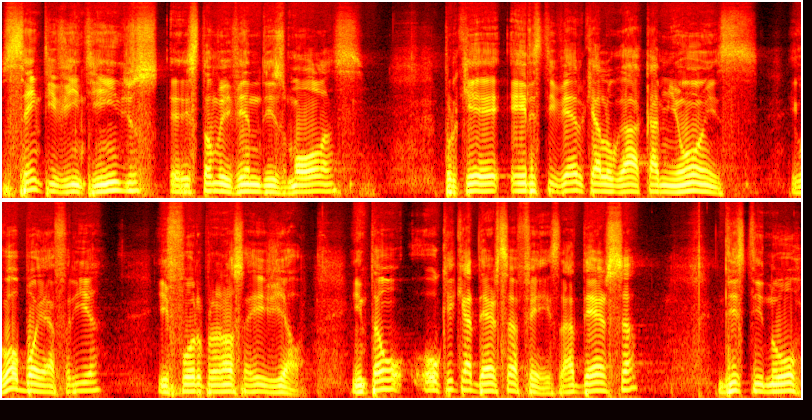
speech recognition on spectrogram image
120 índios, eles estão vivendo de esmolas, porque eles tiveram que alugar caminhões, igual boia fria, e foram para a nossa região. Então, o que, a DERSA fez? A DERSA destinou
